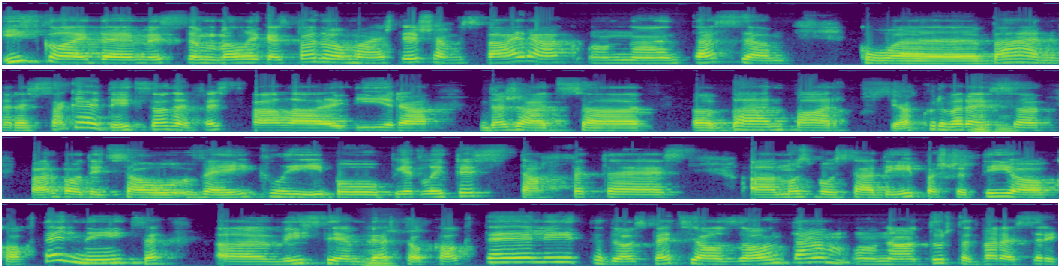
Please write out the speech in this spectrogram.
izklaidēm esam, man liekas, padomājuši tiešām visvairāk. Un uh, tas, um, ko uh, bērni varēs sagaidīt Saldēļa festivālā, ir uh, dažādas bērnu parkus, ja, kur varēs mm -hmm. pārbaudīt savu veiklību, piedalīties stafetēs. Mums būs tāda īpaša Tio kokteļnīca, visiem mm. garšo kokteļi, tad speciāla zona tam, un tur tad varēs arī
